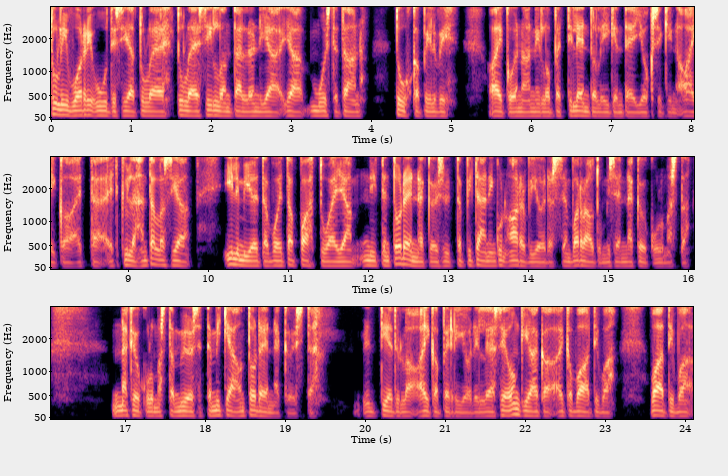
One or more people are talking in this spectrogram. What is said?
Tulivuori-uutisia tulee, tulee silloin tällöin ja, ja muistetaan tuhkapilvi aikoinaan niin lopetti lentoliikenteen joksikin aikaa. Että, että kyllähän tällaisia ilmiöitä voi tapahtua ja niiden todennäköisyyttä pitää niin kuin arvioida sen varautumisen näkökulmasta, näkökulmasta myös, että mikä on todennäköistä tietyllä aikaperiodilla ja se onkin aika, aika vaativa, vaativa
